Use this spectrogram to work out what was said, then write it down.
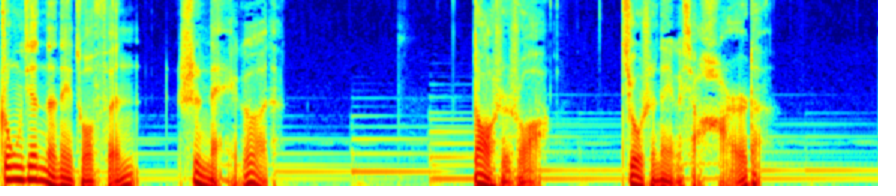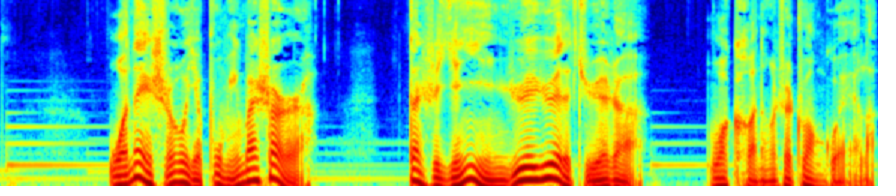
中间的那座坟是哪个的？道士说，就是那个小孩的。我那时候也不明白事儿啊，但是隐隐约约的觉着，我可能是撞鬼了。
